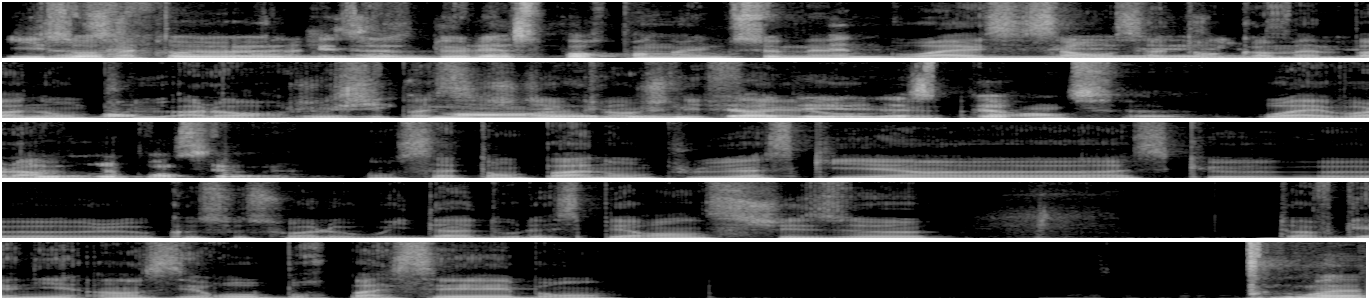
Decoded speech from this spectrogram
Ils offrent de l'espoir pendant une semaine. Ouais, c'est ça, on s'attend quand même pas non plus. Alors, je sais pas si je déclenche les l'espérance ouais, voilà. passer. On s'attend pas non plus à ce, qui est, à ce que, que ce soit le Widad ou l'espérance chez eux. Ils doivent gagner 1-0 pour passer. Bon. Ouais.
